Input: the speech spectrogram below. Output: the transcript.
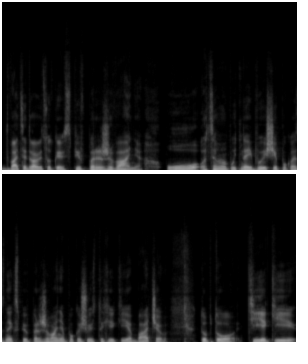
22% співпереживання. О, оце, мабуть, найвищий показник співпереживання поки що із тих, які я бачив. Тобто, ті, які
